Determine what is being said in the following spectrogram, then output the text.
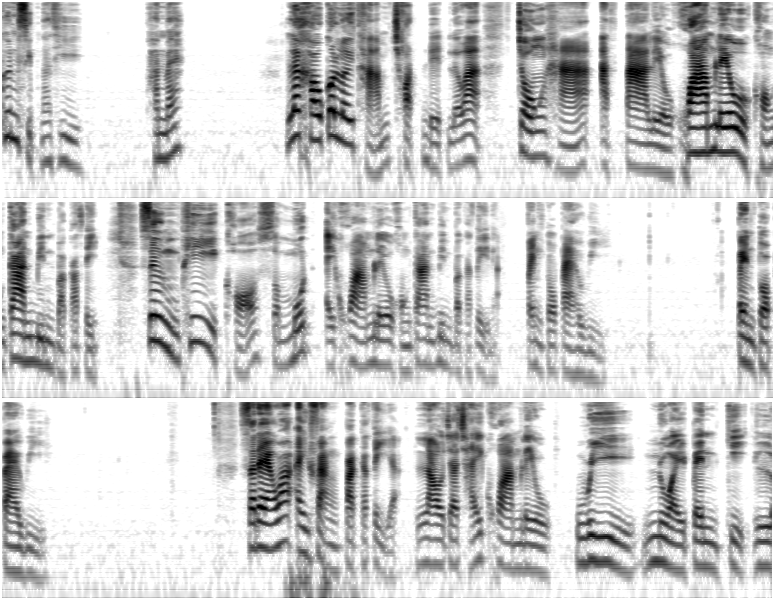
ขึ้น 10 นาที ทันไหมและเขาก็เลยถามช็อตเด็ดเลยว่า จงหาอัตราเร็ว ความเร็วของการบินปกติ ซึ่งพี่ขอสมมุติไอความเร็วของการบินปกติเนี่ยเป็นตัวแปร v เป็นตัวแปร v แสดงว่าไอฝั่งปกติอะเราจะใช้ความเร็ว v หน่วยเป็นกิโล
